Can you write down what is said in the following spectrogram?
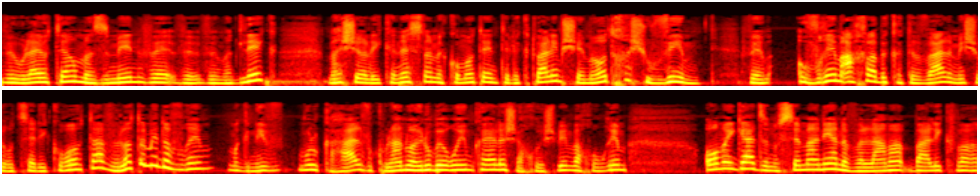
ואולי יותר מזמין ו- ו- ומדליק, מאשר להיכנס למקומות האינטלקטואליים שהם מאוד חשובים, והם עוברים אחלה בכתבה למי שרוצה לקרוא אותה, ולא תמיד עוברים מגניב מול קהל, וכולנו היינו באירועים כאלה שאנחנו יושבים ואנחנו אומרים, oh my god, זה נושא מעניין, אבל למה בא לי כבר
